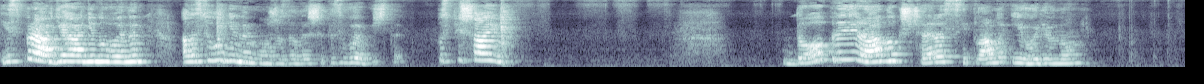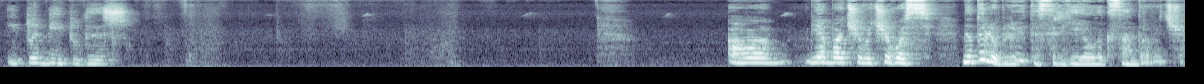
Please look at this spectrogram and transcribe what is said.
І справді гарні новини, але сьогодні не можу залишитись, вибачте. Поспішаю. Добрий ранок ще раз, Світлано Ігорівно. І тобі туди ж. А я бачу, ви чогось недолюблюєте Сергія Олександровича.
